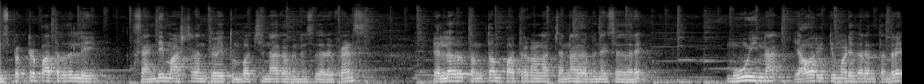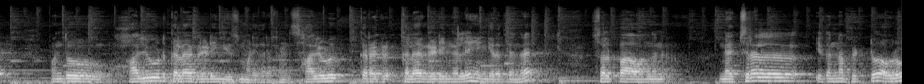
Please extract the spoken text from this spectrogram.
ಇನ್ಸ್ಪೆಕ್ಟರ್ ಪಾತ್ರದಲ್ಲಿ ಸ್ಯಾಂಡಿ ಮಾಸ್ಟರ್ ಅಂತೇಳಿ ತುಂಬ ಚೆನ್ನಾಗಿ ಅಭಿನಯಿಸಿದ್ದಾರೆ ಫ್ರೆಂಡ್ಸ್ ಎಲ್ಲರೂ ತಮ್ಮ ತಮ್ಮ ಪಾತ್ರಗಳನ್ನ ಚೆನ್ನಾಗಿ ಅಭಿನಯಿಸಿದ್ದಾರೆ ಮೂವಿನ ಯಾವ ರೀತಿ ಮಾಡಿದ್ದಾರೆ ಅಂತಂದರೆ ಒಂದು ಹಾಲಿವುಡ್ ಕಲರ್ ಗ್ರೇಡಿಂಗ್ ಯೂಸ್ ಮಾಡಿದ್ದಾರೆ ಫ್ರೆಂಡ್ಸ್. ಹಾಲಿವುಡ್ ಕಲರ್ ಕಲರ್ ಗ್ರೇಡಿಂಗಲ್ಲಿ ಹೆಂಗಿರುತ್ತೆ ಅಂದರೆ ಸ್ವಲ್ಪ ಒಂದು ನ್ಯಾಚುರಲ್ ಇದನ್ನು ಬಿಟ್ಟು ಅವರು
